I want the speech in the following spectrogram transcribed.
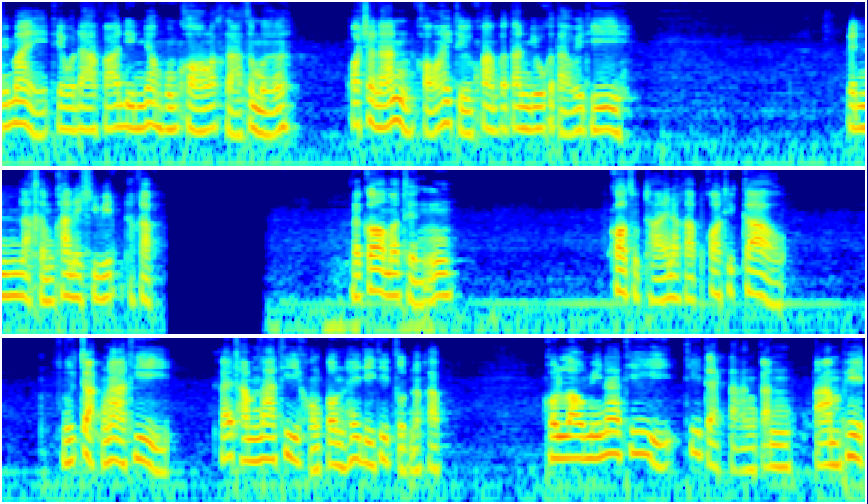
ไม่ไหม้เทวดาฟ้าดินย่อมคุ้มครองรักษาเสมอ เพราะฉะนั้นขอให้ถือความกตัญญูกะตเวที เป็นหลักสำคัญในชีวิตนะครับ แล้วก็มาถึง ข้อสุดท้ายนะครับ ข้อที่ 9 รู้จักหน้าที่และทำหน้าที่ของตนให้ดีที่สุดนะครับ คนเรามีหน้าที่ที่แตกต่างกันตามเพศ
